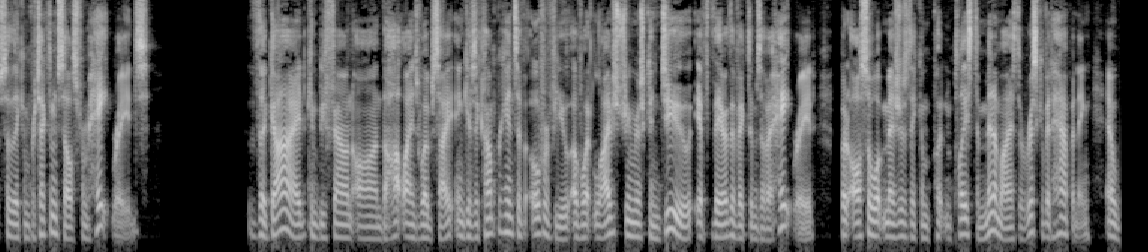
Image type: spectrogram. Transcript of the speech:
so they can protect themselves from hate raids. The guide can be found on the hotline's website and gives a comprehensive overview of what live streamers can do if they're the victims of a hate raid, but also what measures they can put in place to minimize the risk of it happening and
